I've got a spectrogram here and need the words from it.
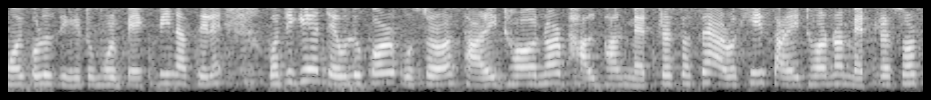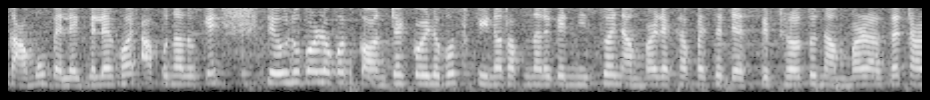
মই ক'লোঁ যিহেতু মোৰ বেক পেইন আছিলে। গতিকে তেওঁলোকৰ ওচৰত চাৰি ধৰণৰ ভাল ভাল মেট্ৰেছ আছে আৰু সেই চাৰি ধৰণৰ মেট্ৰেছৰ কামো বেলেগ বেলেগ হয়। আপোনালোকে তেওঁলোকৰ লগত কণ্টেক্ট কৰি ল'ব। স্ক্ৰীণত আপোনালোকে নিশ্চয় নাম্বাৰ দেখা পাইছে ডেছক্ৰিপশ্যনতো নাম্বাৰ আছে। তাৰ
